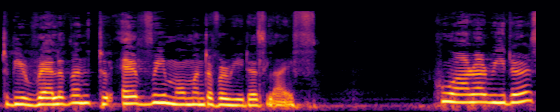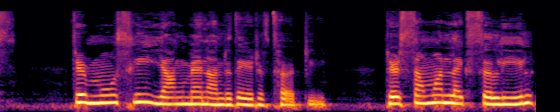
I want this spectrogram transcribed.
to be relevant to every moment of a reader's life. Who are our readers? They're mostly young men under the age of 30. There's someone like Salil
